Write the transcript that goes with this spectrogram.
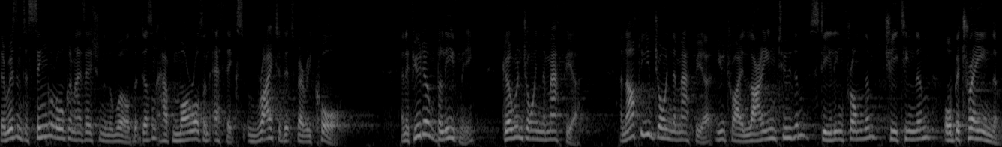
There isn't a single organization in the world that doesn't have morals and ethics right at its very core. And if you don't believe me, go and join the mafia. And after you've joined the mafia, you try lying to them, stealing from them, cheating them, or betraying them.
